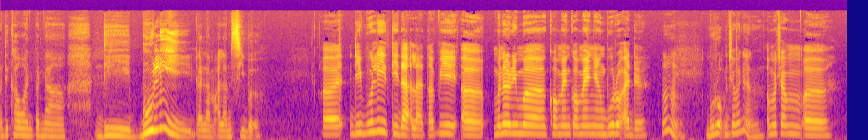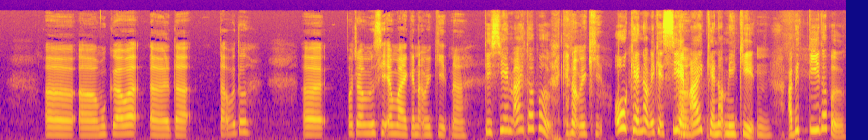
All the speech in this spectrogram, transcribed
ada kawan pernah dibuli dalam alam siber? Uh, dibuli tidak lah tapi uh, menerima komen-komen yang buruk ada. Hmm, buruk macam mana? Uh, macam uh, uh, uh, muka awak uh, tak tak apa tu uh, macam CMI cannot make it. Nah, TCMI tu apa? cannot make it. Oh, cannot make it. CMI cannot make it. Hmm. Habis T tu apa?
